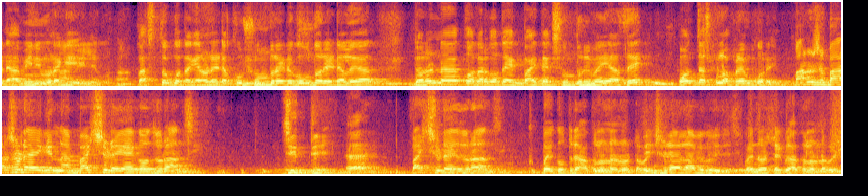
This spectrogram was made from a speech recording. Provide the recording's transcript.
এটা আমি নিব নাকি? হ্যাঁ। বাস্তব কথা কেননা এটা খুব সুন্দর একটা কবুতর এটা লইয়া ধরেন না কথার কথা এক বাইতে এক সুন্দরী ভাই আছে পঞ্চাশ পোলা প্রেম করে। মানুষ বারোশো টাকা কিনা বাইশশো টাকা এক জোড়া আনছি। জিততে হ্যাঁ? বাইশশো টাকা জোড়া আনছি। ভাই কত আতলন না নটা ভাই? ভাই নটা একটু আতলন না ভাই?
